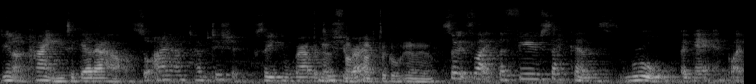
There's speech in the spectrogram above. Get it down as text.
you know, pain to get out. So I have to have a tissue so you can grab a Yeah, tissue, right? practical. Yeah, yeah. So it's like the few seconds rule again, like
